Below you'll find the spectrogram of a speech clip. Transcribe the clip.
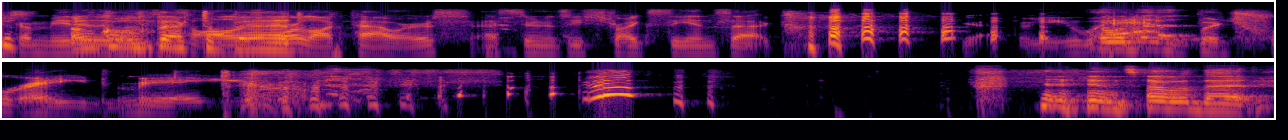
just, immediately I'm going back to all bed. his warlock powers as soon as he strikes the insect. you have that... betrayed me. and so that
